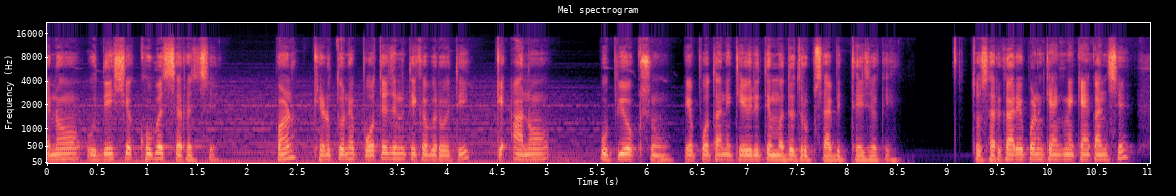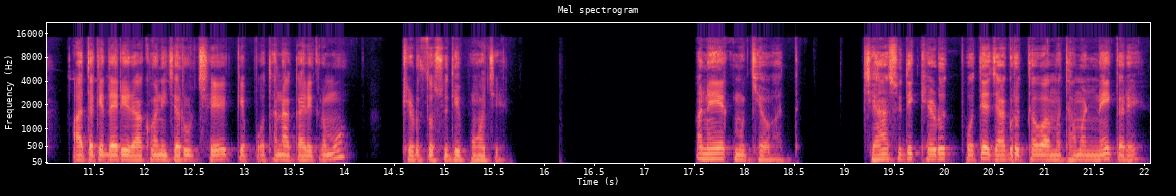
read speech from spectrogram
એનો ઉદ્દેશ્ય ખૂબ જ સરસ છે. પણ ખેડૂતોને પોતે જ નથી ખબર હોતી કે આનો ઉપયોગ શું, એ પોતાને કેવી રીતે મદદરૂપ સાબિત થઈ શકે. તો સરકારે પણ ક્યાંક ને ક્યાંક અંશે આ તકેદારી રાખવાની જરૂર છે કે પોતાના કાર્યક્રમો ખેડૂતો સુધી પહોંચે. અને એક મુખ્ય વાત, જ્યાં સુધી ખેડૂત પોતે જાગૃત થવા મથામણ નહીં કરે,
